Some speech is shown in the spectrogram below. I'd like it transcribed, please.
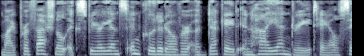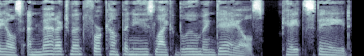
My professional experience included over a decade in high end retail sales and management for companies like Bloomingdale's, Kate Spade,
